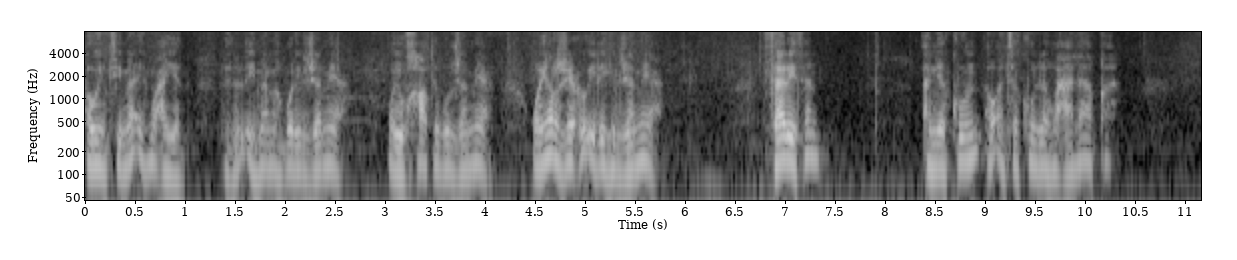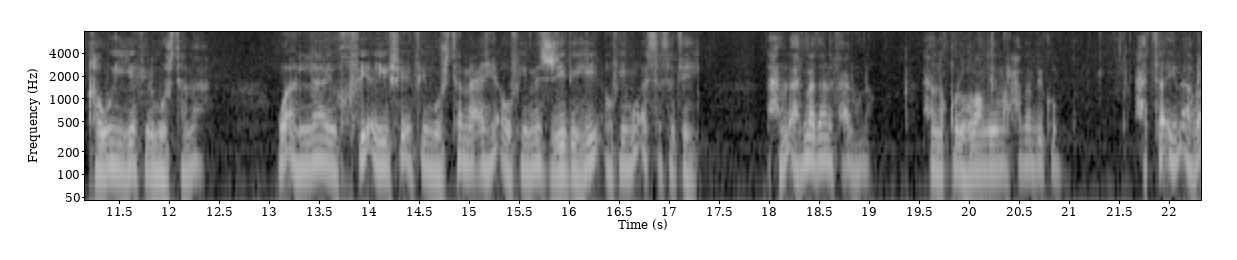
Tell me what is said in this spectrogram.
أو انتماء معين لأن الإمام هو للجميع ويخاطب الجميع ويرجع إليه الجميع. ثالثا أن يكون أو أن تكون له علاقة قوية في المجتمع وأن لا يخفي أي شيء في مجتمعه أو في مسجده أو في مؤسسته. نحن الآن ماذا نفعل هنا؟ نحن نقول هولنديا مرحبا بكم. حتى إن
